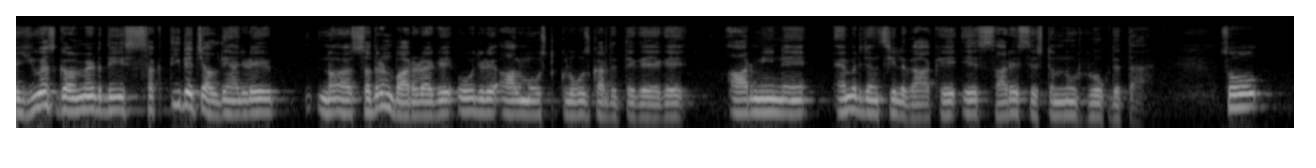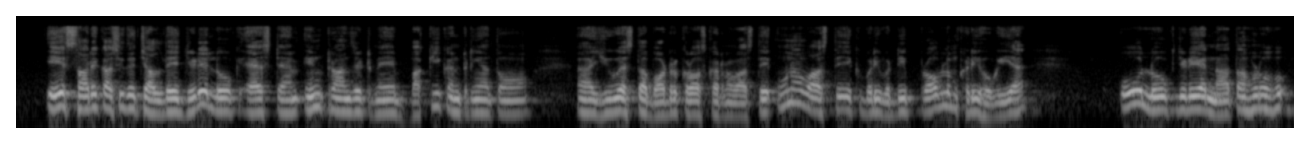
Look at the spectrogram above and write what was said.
ਯੂ ਐਸ ਗਵਰਨਮੈਂਟ ਦੀ ਸਖਤੀ ਦੇ ਚੱਲਦਿਆਂ ਜਿਹੜੇ ਸਦਰਨ ਬਾਰਡਰ ਹੈਗੇ ਉਹ ਜਿਹੜੇ ਆਲਮੋਸਟ ক্লোਜ਼ ਕਰ ਦਿੱਤੇ ਗਏ ਹੈਗੇ ਆਰਮੀ ਨੇ ਐਮਰਜੈਂਸੀ ਲਗਾ ਕੇ ਇਸ ਸਾਰੇ ਸਿਸਟਮ ਨੂੰ ਰੋਕ ਦਿੱਤਾ। ਸੋ ਇਹ ਸਾਰੇ ਕਾਸੀ ਦੇ ਚੱਲਦੇ ਜਿਹੜੇ ਲੋਕ ਇਸ ਟਾਈਮ ਇਨ ਟ੍ਰਾਂਜ਼ਿਟ ਨੇ ਬਾਕੀ ਕੰਟਰੀਆਂ ਤੋਂ ਯੂ ਐਸ ਦਾ ਬਾਰਡਰ ਕ੍ਰਾਸ ਕਰਨ ਵਾਸਤੇ, ਉਹਨਾਂ ਵਾਸਤੇ ਇੱਕ ਬੜੀ ਵੱਡੀ ਪ੍ਰੋਬਲਮ ਖੜੀ ਹੋ ਗਈ ਹੈ। ਉਹ ਲੋਕ ਜਿਹੜੇ ਆ, ਨਾ ਤਾਂ ਹੁਣ ਉਹ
